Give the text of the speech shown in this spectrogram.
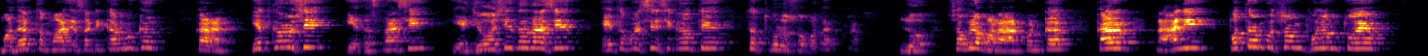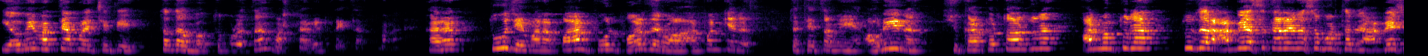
मदर तर माझ्यासाठी कर्म कर. कारण येत करोशी येतच नाशी ये जीवशी तदाशीत येत पश्य शिकवते तत्पुरुष सोबत जो सगळं मला अर्पण कर. कारण आणि पत्रपुष्पम फुलम तोयम यमे भक्त्या प्रचिती तदा भक्त पुरत मष्टामी प्रयत्नात म्हणा कारण तू जे मला पान फूल फळ जर अर्पण केलंस तर त्याचा मी आवडीनं स्वीकार करतो अर्जुना. आणि मग तुला तू जर अभ्यास करायला समर्थ नाही अभ्यास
